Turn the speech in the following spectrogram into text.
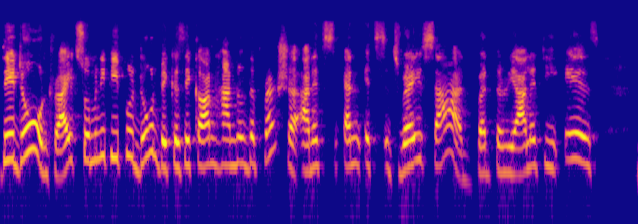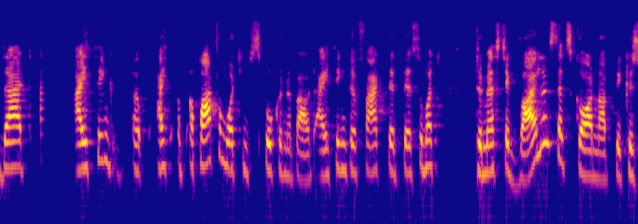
They don't right? So many people don't because they can't handle the pressure and it's and it's it's very sad but the reality is that i think uh, I, apart from what you've spoken about i think the fact that there's so much domestic violence that's gone up because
